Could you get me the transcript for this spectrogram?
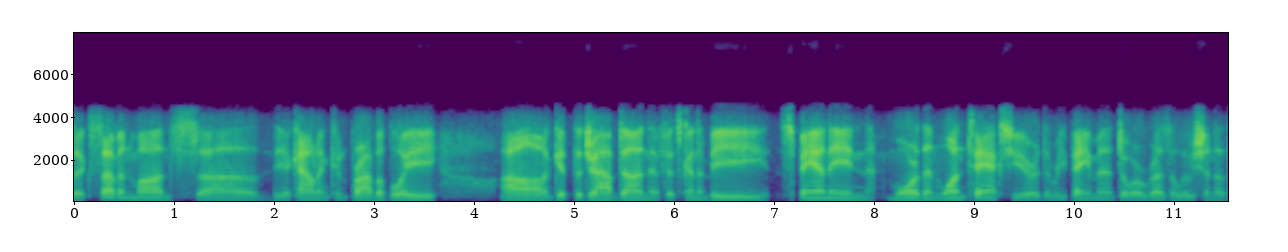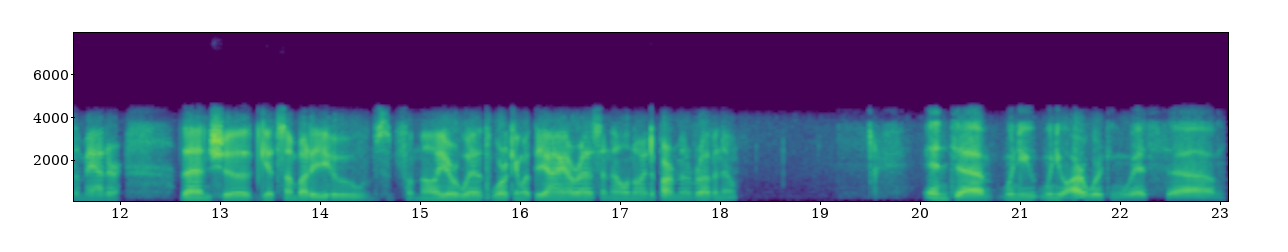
six, seven months, uh, the accountant can probably uh, get the job done. If it's going to be spanning more than one tax year, the repayment or resolution of the matter, then should get somebody who's familiar with working with the IRS and Illinois Department of Revenue. And uh, when you when you are working with um,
